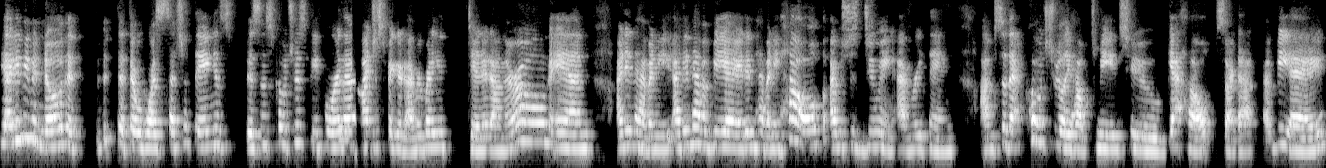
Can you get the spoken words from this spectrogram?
yeah, I didn't even know that that there was such a thing as business coaches before that. I just figured everybody did it on their own and I didn't have any I didn't have a VA, I didn't have any help. I was just doing everything. Um, so that coach really helped me to get help. So I got a VA.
